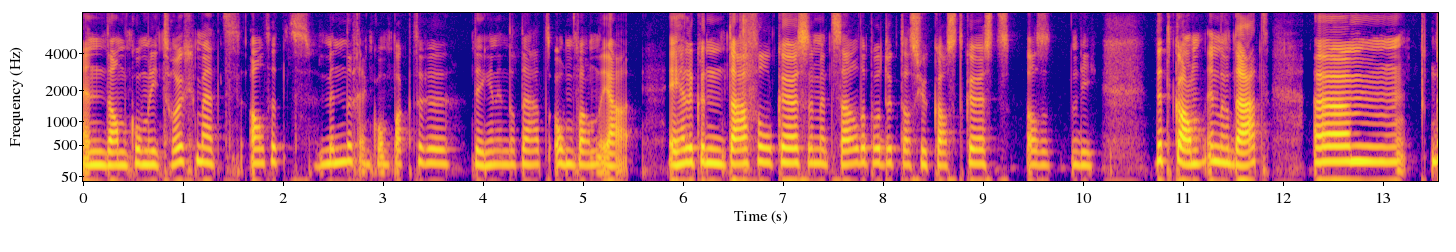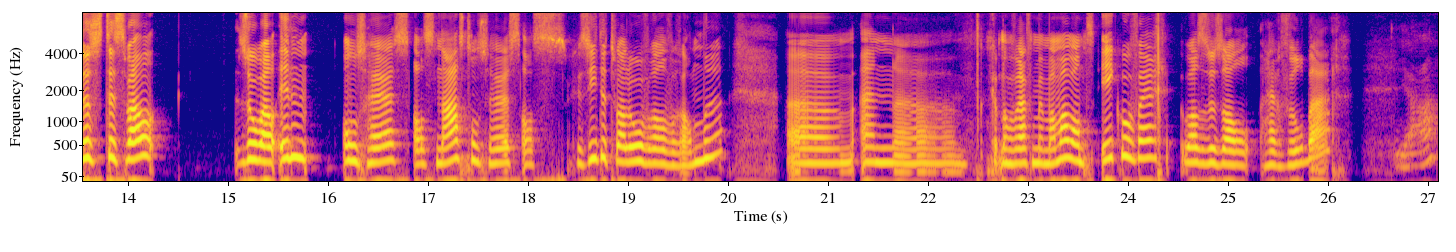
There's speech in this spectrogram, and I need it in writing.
En dan komen die terug met altijd minder en compactere dingen, inderdaad. Om van, ja, eigenlijk een tafel kuisen met hetzelfde product als je kast kuist. Als het, die. Dit kan, inderdaad. Ehm, dus het is wel zowel in ons huis als naast ons huis, als je ziet het wel overal veranderen. Ehm, en eh, ik heb nog een vraag van mijn mama, want Ecover was dus al hervulbaar. Ja.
